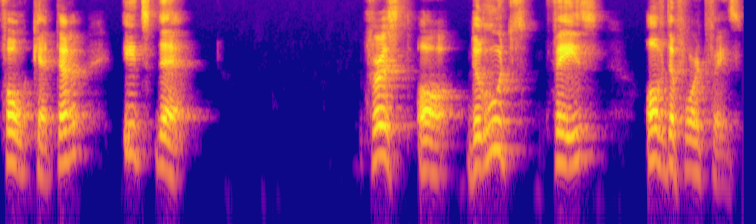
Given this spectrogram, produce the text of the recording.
for Keter? It's the first or the root phase of the fourth phase.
